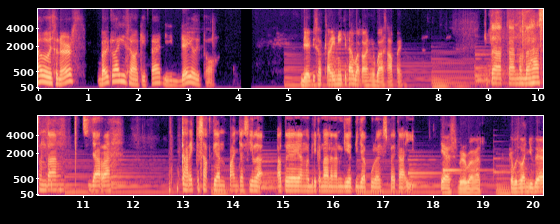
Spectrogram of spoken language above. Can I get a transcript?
Halo listeners, balik lagi sama kita di Daily Talk. Di episode kali ini kita bakalan ngebahas apa ya? Kita akan membahas tentang sejarah Karya Kesaktian Pancasila atau yang lebih dikenal dengan G30 SPKI. Yes, bener banget. Kebetulan juga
